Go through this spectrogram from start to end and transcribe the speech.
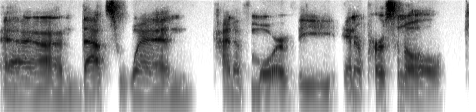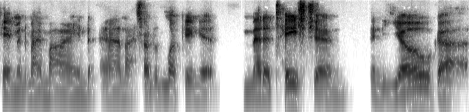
And that's when kind of more of the interpersonal came into my mind. And I started looking at meditation and yoga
